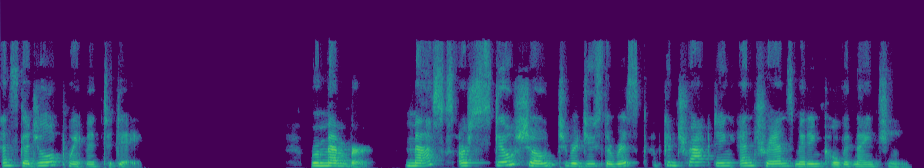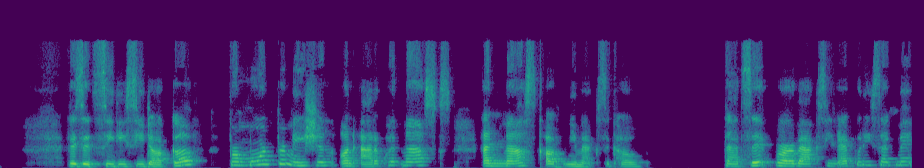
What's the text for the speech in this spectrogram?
and schedule an appointment today. Remember, masks are still shown to reduce the risk of contracting and transmitting COVID 19. Visit cdc.gov for more information on adequate masks and Mask Up New Mexico. That's it for our vaccine equity segment,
